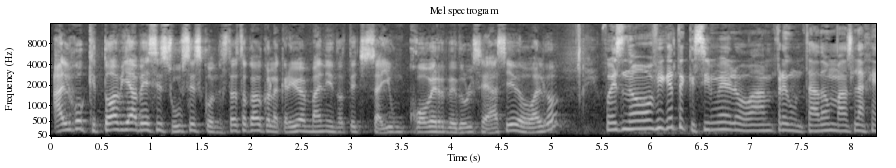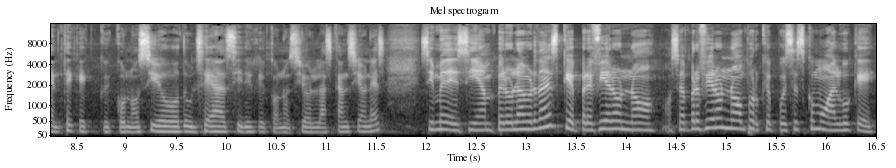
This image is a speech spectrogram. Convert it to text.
algo que todavía a veces uses cuando estás tocando con la Caribe Band y no te eches ahí un cover de Dulce Ácido o algo. Pues no, fíjate que sí me lo han preguntado más la gente que, que conoció Dulce Ácido y que conoció las canciones. Sí me decían, pero la verdad es que prefiero no. O sea, prefiero no porque pues es como algo que,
